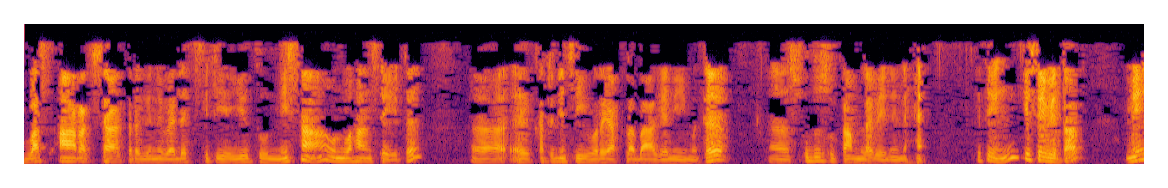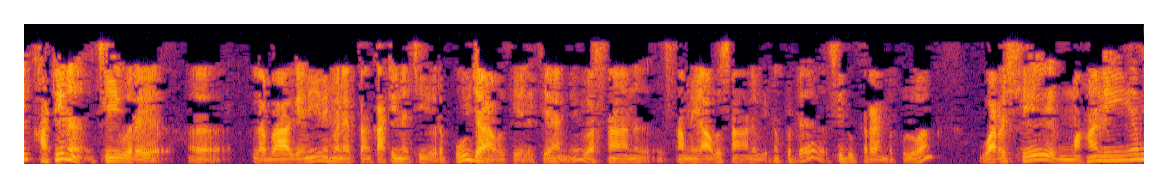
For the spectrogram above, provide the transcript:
වස් ආරක්ෂා කරගෙන වැඩ සිටිය යුතු නිසා උන්වහන්සේට කටින චීවරයක් ලබා ගැනීමට සුදුසුකම් ලැබෙන්නේ නැහැ. ඉතින් කෙසේ වෙතත් මේ කටින චීවරය ලබා ගැනීම එහෙම නැත්නම් කටින චීවර පූජාව කියලා කියන්නේ වසාන සමය අවසාන වෙනකොට සිදු කරන්න පුළුවන් වර්ෂයේ මහනීයම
